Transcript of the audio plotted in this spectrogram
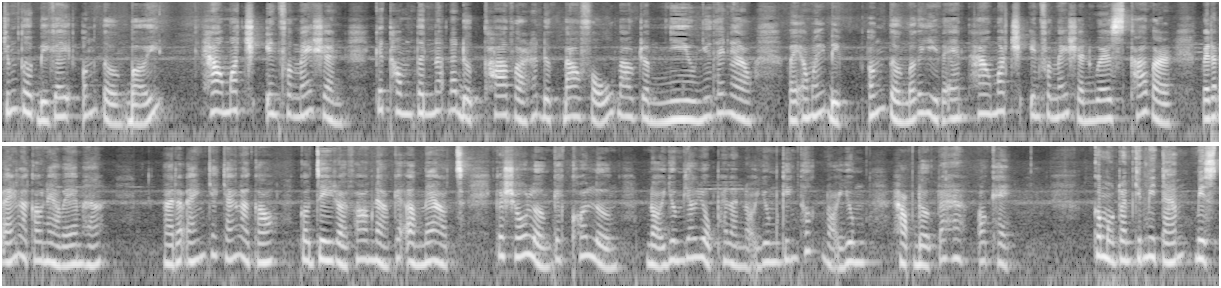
Chúng tôi bị gây ấn tượng bởi how much information? Cái thông tin đó, nó được cover nó được bao phủ bao trùm nhiều như thế nào? Vậy ông ấy bị ấn tượng bởi cái gì vậy em? How much information was covered? Vậy đáp án là câu nào vậy em hả? Và đáp án chắc chắn là câu câu D rồi phải không nào? Cái amount cái số lượng cái khối lượng nội dung giáo dục hay là nội dung kiến thức nội dung học được đó ha? Ok. Câu 198, Miss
